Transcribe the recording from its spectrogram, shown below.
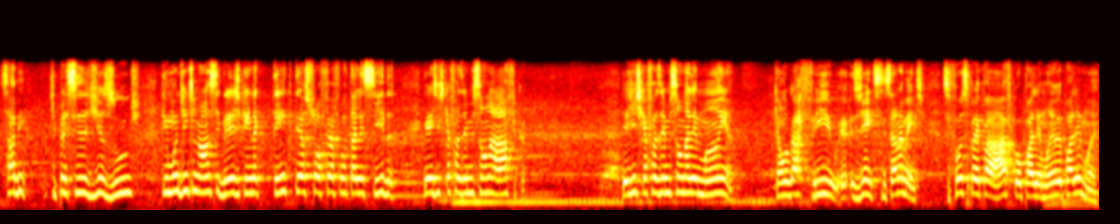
sabe, que precisa de Jesus. Tem um monte de gente na nossa igreja que ainda tem que ter a sua fé fortalecida. E a gente quer fazer missão na África. E a gente quer fazer missão na Alemanha, que é um lugar frio. Eu, gente, sinceramente, se fosse para ir para a África ou para a Alemanha, eu ia para a Alemanha.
